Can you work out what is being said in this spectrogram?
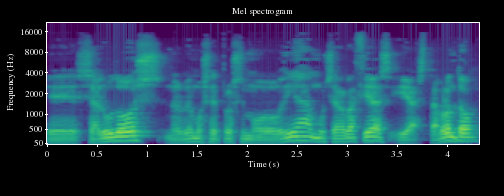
Eh, saludos, nos vemos el próximo día, muchas gracias y hasta pronto.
